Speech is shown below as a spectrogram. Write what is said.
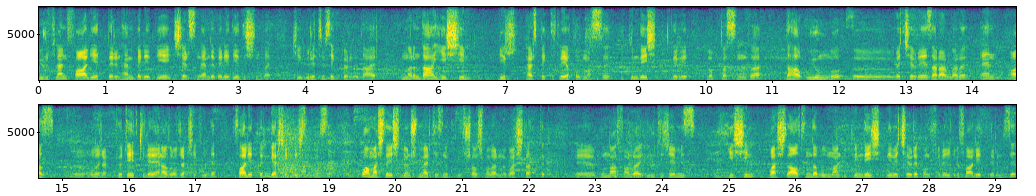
yürütülen faaliyetlerin hem belediye içerisinde hem de belediye dışında ki üretim sektörü de dair bunların daha yeşil bir perspektifle yapılması, iklim değişiklikleri noktasında daha uyumlu e, ve çevreye zararları en az olacak, kötü etkileri en az olacak şekilde bu faaliyetlerin gerçekleştirilmesi. Bu amaçla Yeşil Dönüşüm Merkezi'nin kuruluş çalışmalarını başlattık. E, bundan sonra yürüteceğimiz yeşil başlığı altında bulunan iklim değişikliği ve çevre konusuyla ilgili faaliyetlerimizi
